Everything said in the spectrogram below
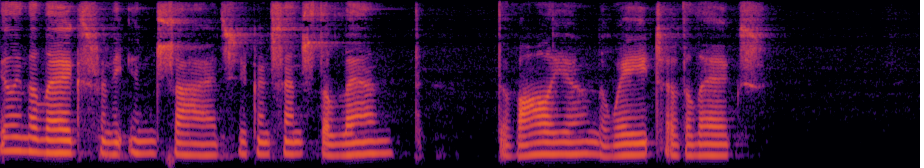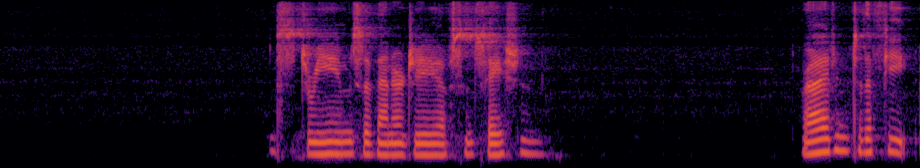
Feeling the legs from the inside so you can sense the length, the volume, the weight of the legs. Streams of energy, of sensation. Right into the feet.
